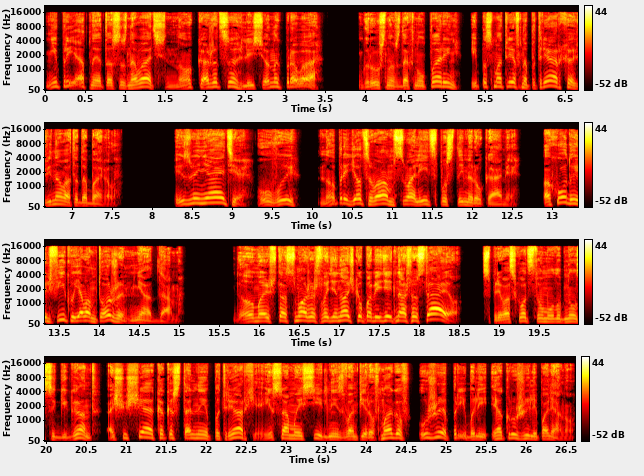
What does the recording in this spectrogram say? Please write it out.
Неприятно это осознавать, но, кажется, лисенок права». Грустно вздохнул парень и, посмотрев на патриарха, виновато добавил. «Извиняйте, увы, но придется вам свалить с пустыми руками. Походу, эльфику я вам тоже не отдам». «Думаешь, что сможешь в одиночку победить нашу стаю?» С превосходством улыбнулся гигант, ощущая, как остальные патриархи и самые сильные из вампиров-магов уже прибыли и окружили поляну.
